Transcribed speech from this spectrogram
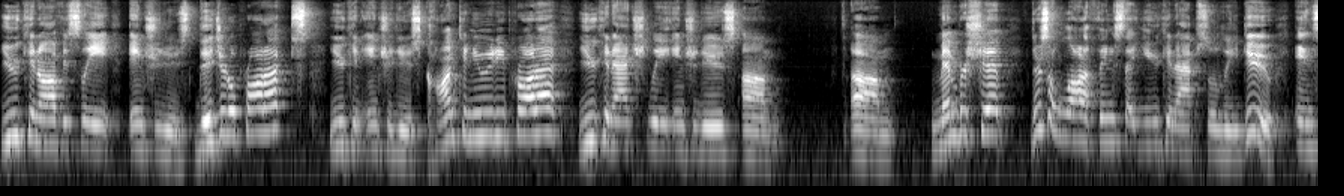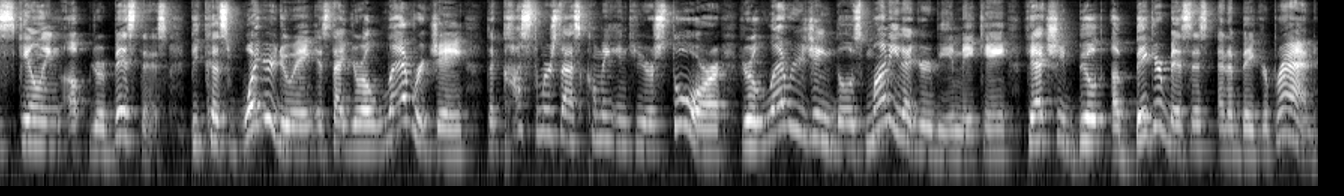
you can obviously introduce digital products, you can introduce continuity product, you can actually introduce um, um, membership, there's a lot of things that you can absolutely do in scaling up your business because what you're doing is that you're leveraging the customers that's coming into your store. You're leveraging those money that you're being making to actually build a bigger business and a bigger brand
